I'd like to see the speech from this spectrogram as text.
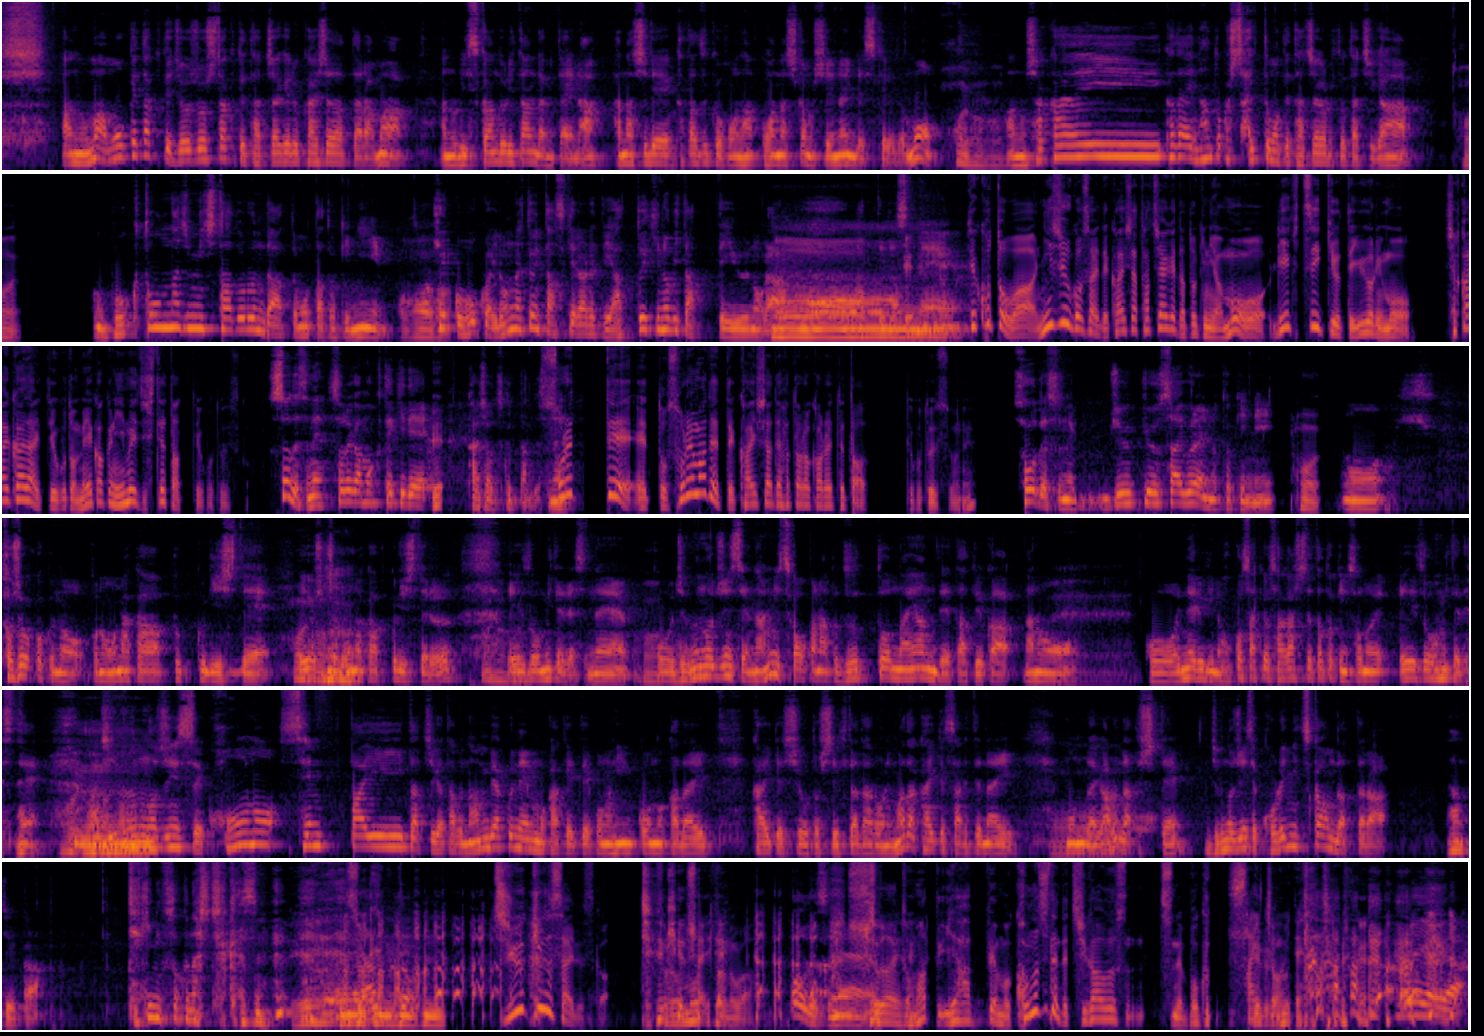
あのまあ儲けたくて上場したくて立ち上げる会社だったらまああのリスクリターンだみたいな話で片付くお話かもしれないんですけれども、あの社会課題なんとかしたいと思って立ち上がる人たちが、はい、僕と同じ道たどるんだって思った時に結構僕はいろんな人に助けられてやっと生き延びたっていうのがあってですね。ってことは25歳で会社立ち上げた時にはもう利益追求っていうよりも社会課題っていうことを明確にイメージしてたっていうことですか？そうですね。それが目的で会社を作ったんですね。それってえっとそれまでって会社で働かれてたってことですよね？そうですね。19歳ぐらいの時に、はい、もう途上国のこのお腹ぷっくりして栄養失調でお腹ぷっくりしてる映像を見てですねこう自分の人生何に使おうかなとずっと悩んでたというかあのこうエネルギーの矛先を探してた時にその映像を見てですね自分の人生この先輩たちが多分何百年もかけてこの貧困の課題解決しようとしてきただろうにまだ解決されてない問題があるんだとして自分の人生これに使うんだったらなんていうか敵に不足なしというかですね。えー、それ19歳ですか？19歳。ったのが。そうですね。ちょっと待ってやっべもうこの時点で違うっすね僕。最長みたいな。いやいやいや。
